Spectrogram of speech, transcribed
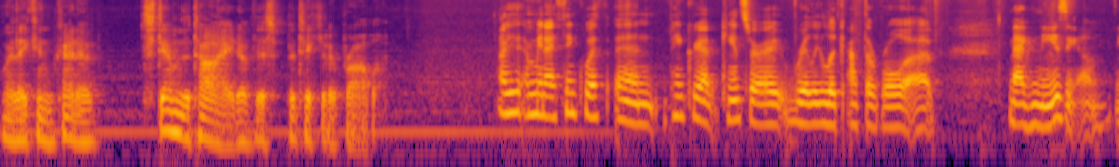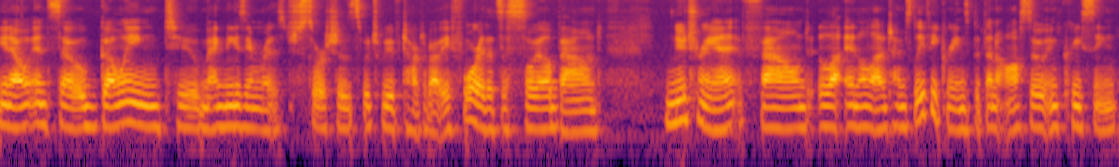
where they can kind of stem the tide of this particular problem? I, I mean, I think with in pancreatic cancer, I really look at the role of magnesium, you know, and so going to magnesium rich sources, which we've talked about before, that's a soil bound nutrient found in a lot of times leafy greens, but then also increasing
